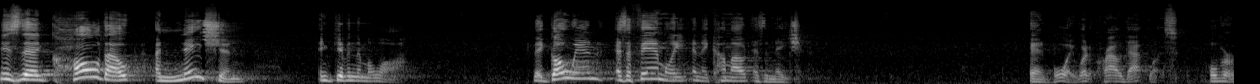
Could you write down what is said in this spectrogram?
is then called out a nation and given them a law. They go in as a family and they come out as a nation. And boy, what a crowd that was. Over,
